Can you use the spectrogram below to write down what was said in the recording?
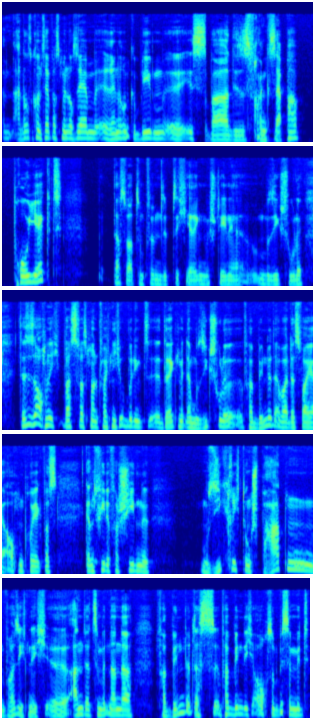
Ein anderes Konzept, was mir noch sehr in Erinnerung geblieben äh, ist, war dieses Frank Zappa-Projekt. Das war zum 75-jährigen Bestehen der Musikschule. Das ist auch nicht was, was man vielleicht nicht unbedingt äh, direkt mit einer Musikschule verbindet, aber das war ja auch ein Projekt, was ganz viele verschiedene Musikrichtungen, Sparten, weiß ich nicht, äh, Ansätze miteinander verbindet. Das verbinde ich auch so ein bisschen mit,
